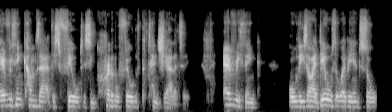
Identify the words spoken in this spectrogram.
everything comes out of this field, this incredible field of potentiality. Everything, all these ideals that we're being taught,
